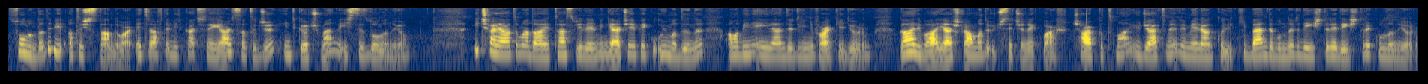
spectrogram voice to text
solunda da bir atış standı var. Etrafta birkaç seyyar satıcı, Hint göçmen ve işsiz dolanıyor. İç hayatıma dair tasvirlerimin gerçeğe pek uymadığını ama beni eğlendirdiğini fark ediyorum. Galiba yaşlanmada üç seçenek var. Çarpıtma, yüceltme ve melankoli ki ben de bunları değiştire değiştire kullanıyorum.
